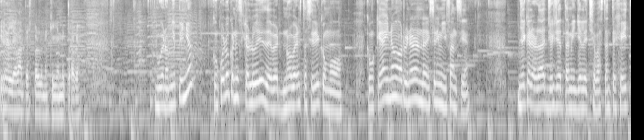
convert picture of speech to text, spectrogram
irrelevantes, perdón, que ya me trabé. Bueno, mi opinión, concuerdo con ese Carludy de ver, no ver esta serie como, como que, ay no, arruinaron la serie de mi infancia. Ya que la verdad yo ya también ya le eché bastante hate.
